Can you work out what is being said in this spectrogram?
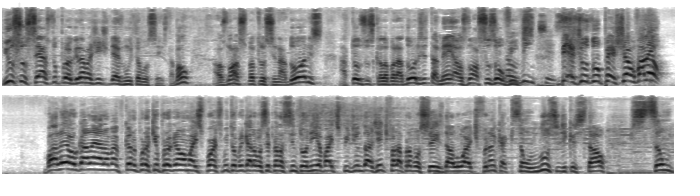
E o sucesso do programa a gente deve muito a vocês, tá bom? Aos nossos patrocinadores, a todos os colaboradores e também aos nossos ouvintes. Ouvintes. Beijo do Peixão, valeu! Valeu, galera. Vai ficando por aqui o programa Mais Esportes. Muito obrigado a você pela sintonia. Vai despedindo da gente. Falar pra vocês da Luarte Franca, que são luzes de cristal. São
